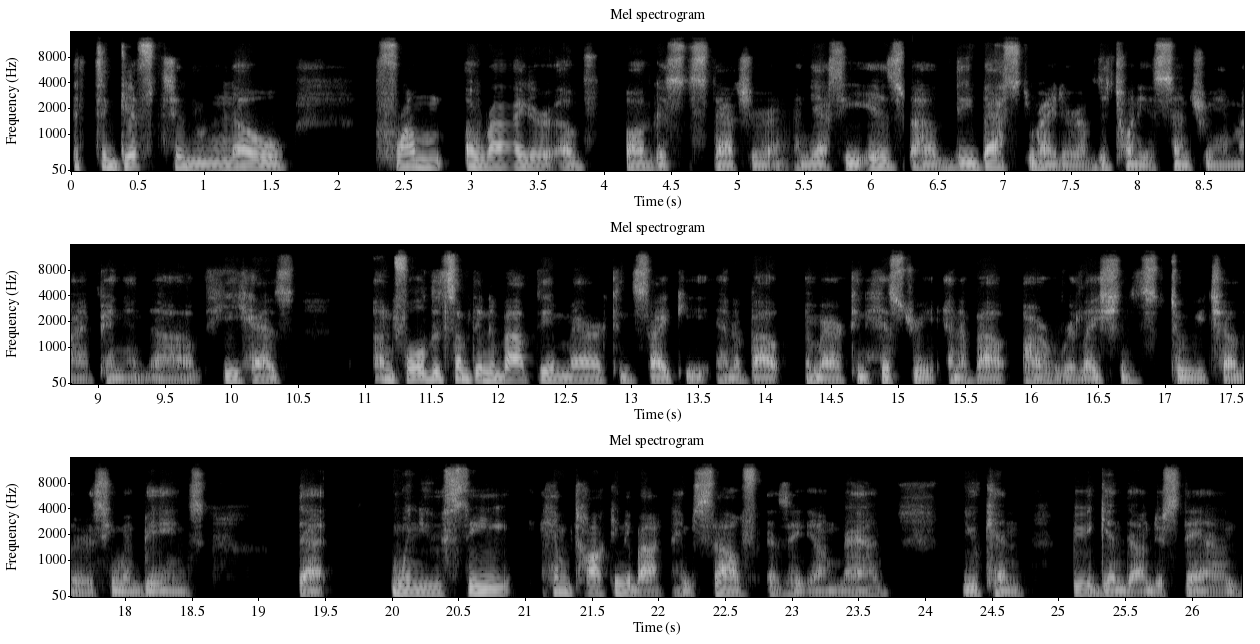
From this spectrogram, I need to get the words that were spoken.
it's a gift to know from a writer of August stature. And yes, he is uh, the best writer of the 20th century, in my opinion. Uh, he has unfolded something about the American psyche and about American history and about our relations to each other as human beings that when you see him talking about himself as a young man, you can begin to understand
